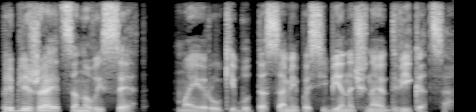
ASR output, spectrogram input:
приближается новый сет. Мои руки будто сами по себе начинают двигаться.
